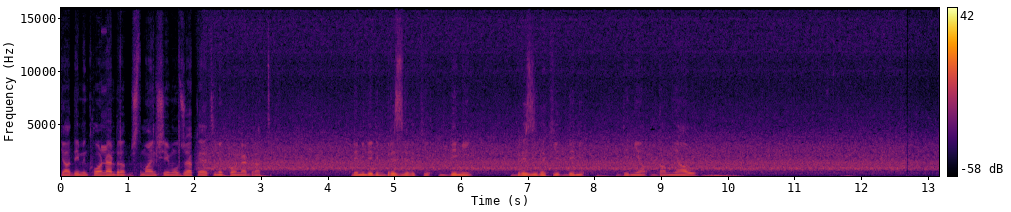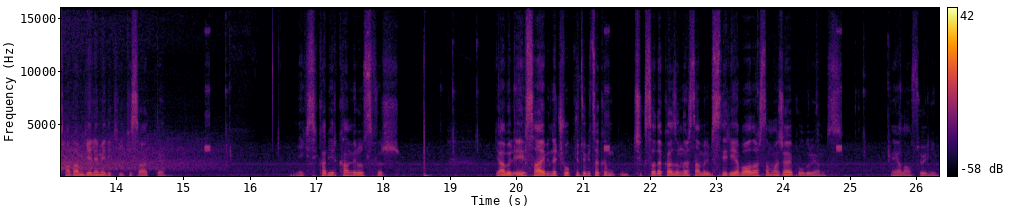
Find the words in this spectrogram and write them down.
Ya demin kornerden atmıştım. Aynı şey mi olacak? Evet yine kornerden attık. Demin dedim Brezilya'daki Demi Brezilya'daki Demi Demi Damiao. Adam gelemedi ki 2 saatte. Meksika 1 Kamerun 0. Ya böyle ev sahibinde çok kötü bir takım çıksa da kazanırsam böyle bir seriye bağlarsam acayip olur yalnız. Ne yalan söyleyeyim.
